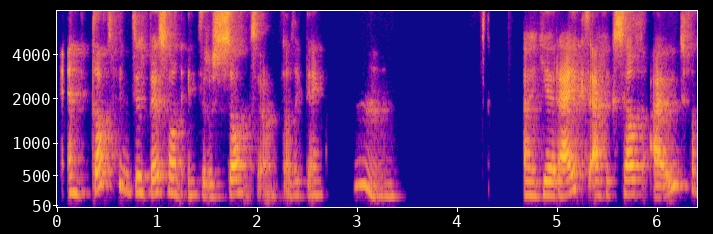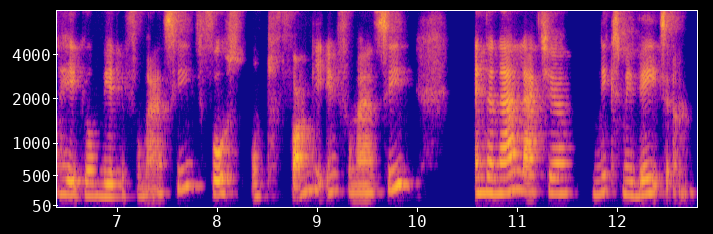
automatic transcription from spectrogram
En dat vind ik dus best wel een interessante. Dat ik denk, hmm, uh, je reikt eigenlijk zelf uit van hey, ik wil meer informatie. Vervolgens ontvang je informatie. En daarna laat je niks meer weten.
